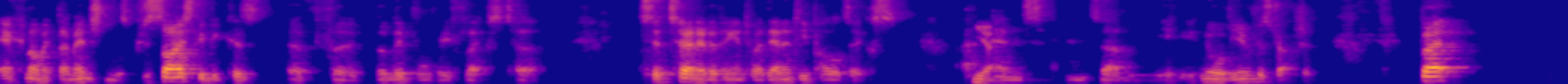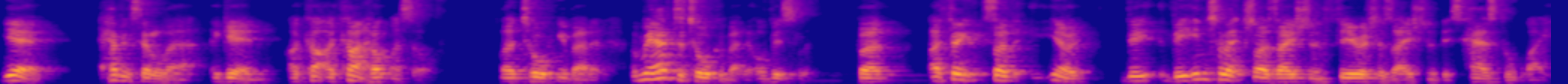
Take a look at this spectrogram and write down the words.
economic dimension is precisely because of the, the liberal reflex to to turn everything into identity politics yeah. and, and um, ignore the infrastructure. But yeah, having said all that, again, I can't, I can't help myself like talking about it. And we have to talk about it, obviously. But I think so. You know, the the intellectualization and theorization of this has to wait.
